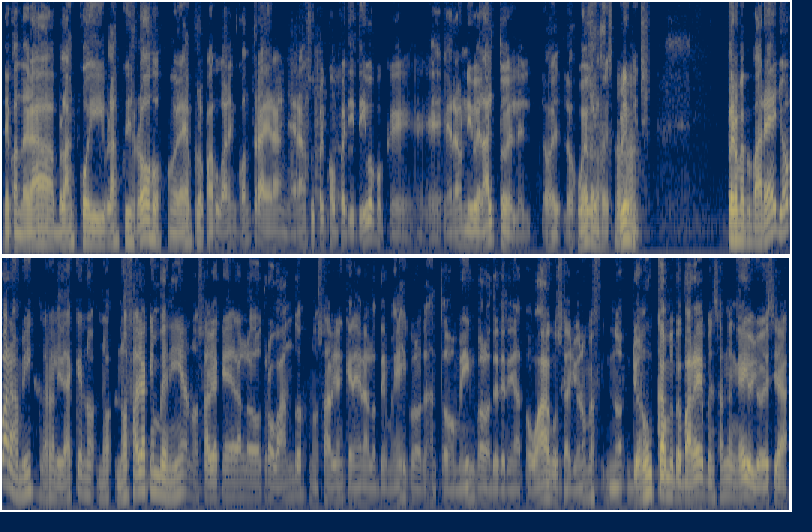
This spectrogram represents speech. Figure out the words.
de, cuando era blanco y blanco y rojo, por ejemplo, para jugar en contra eran eran súper competitivos porque eh, era un nivel alto el, los, juegos, los scrimmage. Pero me preparé yo para mí. La realidad es que no, no, no sabía quién venía, no sabía quién eran los otros bandos, no sabían quién eran los de México, los de Santo Domingo, los de Trinidad Tobago. O sea, yo no me yo nunca me preparé pensando en ellos. Yo decía,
